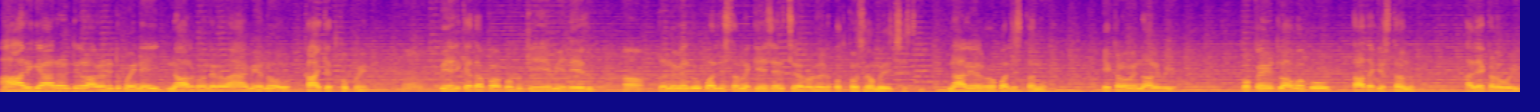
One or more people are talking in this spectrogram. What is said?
ఆరు గ్యారంటీలు అవినట్టు పోయినాయి నాలుగు వందల హామీలు కాకెత్తుకుపోయినాయి. పేరుకే తప్ప బొబ్బుకి ఏమీ లేదు. రెండు వేల రూపాయలు ఇస్తాను కేసీఆర్ ఇచ్చిన రెండు వేల పథకం సంబంధించి నాలుగు వేల రూపాయలు ఇస్తాను. ఎక్కడ పోయి నాలుగు వేలు? ఒక్క ఇంట్లో అవ్వకు తాతకి ఇస్తాను. అదే ఎక్కడ పోయి?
